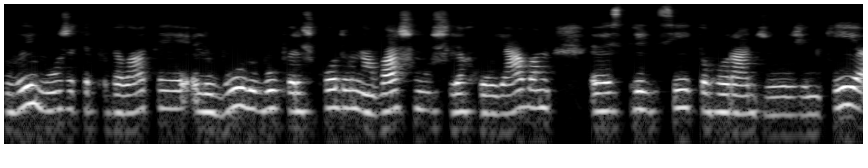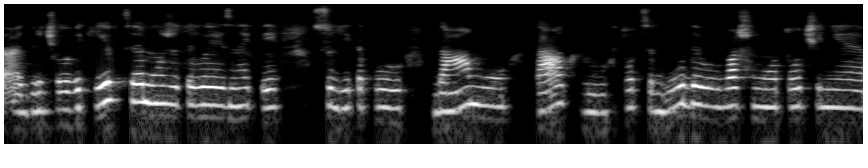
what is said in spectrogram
ви можете подолати любу любу перешкоду на вашому шляху. Я вам е, стрільці того раджу жінки, а для чоловіків це можете ви знайти собі таку даму. Так, ну, хто це буде у вашому оточенні,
